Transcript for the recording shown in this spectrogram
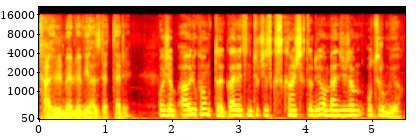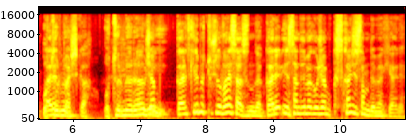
Tahirül Mevlevi Hazretleri. Hocam Avni Konuk da gayretin Türkçesi kıskançlıktır diyor ama bence hocam oturmuyor. Gayret oturmuyor. başka. Oturmuyor abi. Hocam gayret kelime Türkçe'de var esasında. Gayret insan demek hocam kıskanç insan demek yani.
